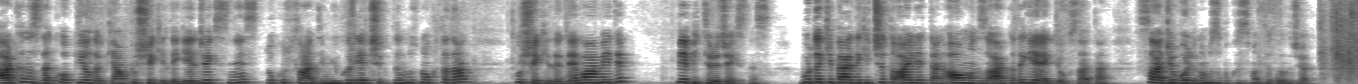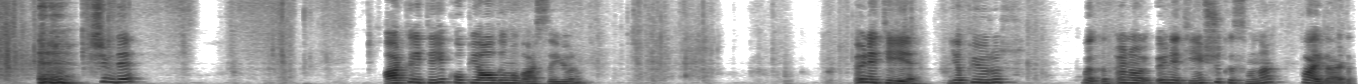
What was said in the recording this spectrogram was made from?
Arkanızda kopya alırken bu şekilde geleceksiniz. 9 santim yukarıya çıktığımız noktadan bu şekilde devam edip ve bitireceksiniz. Buradaki beldeki çıtı ayrıyetten almanıza arkada gerek yok zaten. Sadece volanımız bu kısma takılacak. Şimdi arka eteği kopya aldığımı varsayıyorum. Ön eteği yapıyoruz. Bakın ön, ön eteğin şu kısmına pay verdim.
